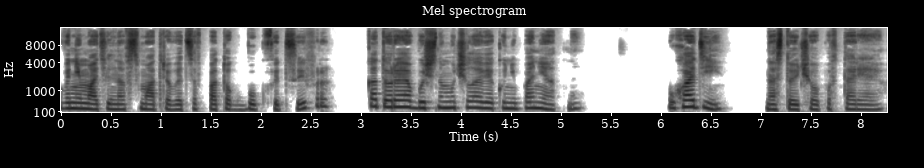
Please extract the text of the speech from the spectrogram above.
Внимательно всматривается в поток букв и цифр, которые обычному человеку непонятны. «Уходи», — настойчиво повторяю.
